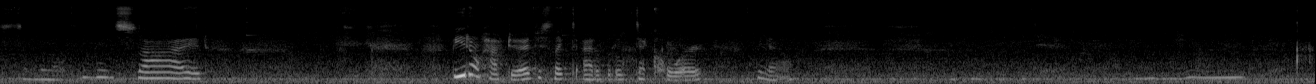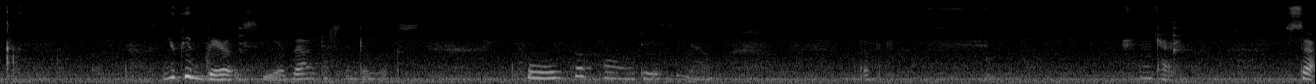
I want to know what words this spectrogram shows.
some inside. But you don't have to. I just like to add a little decor, you know. You can barely see it, but I just think it looks cool the holidays, you know. Okay. Okay. So,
